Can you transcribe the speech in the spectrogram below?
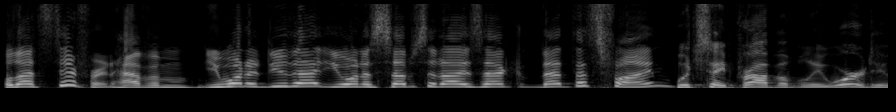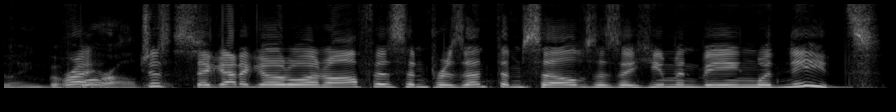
well, that's different. Have them. You want to do that? You want to subsidize that? That that's fine. Which they probably were doing before Right. all Just this. they got to go to an office and present themselves as a human being with needs,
